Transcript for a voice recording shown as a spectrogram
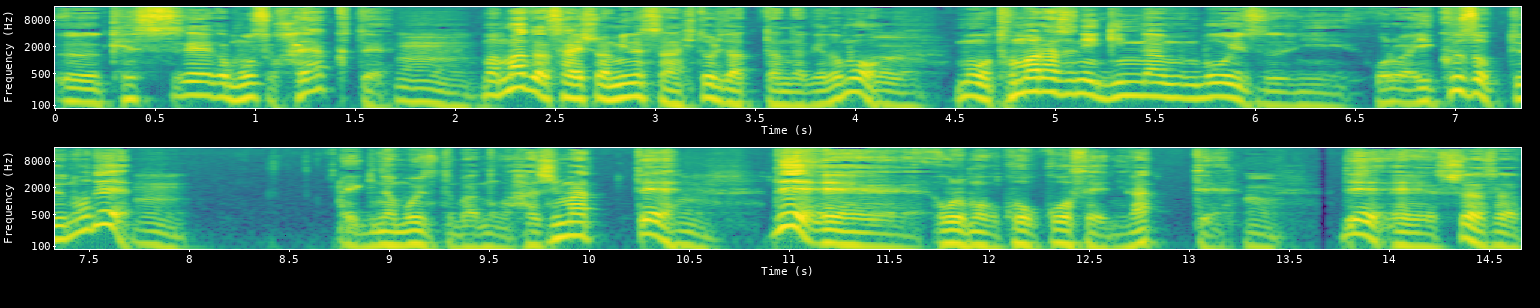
うー結成がもうすぐ早くて、うん。まあ、まだ最初は皆さん一人だったんだけども、うんもう止まらずに銀杏ボーイズに俺は行くぞっていうので、うん。えー銀杏ボーイズってバンドが始まって、で、えー俺も高校生になって、うん。で、えーそしたらさ、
